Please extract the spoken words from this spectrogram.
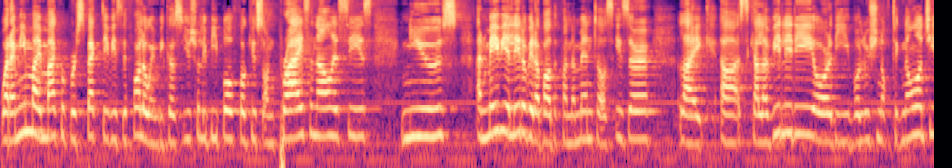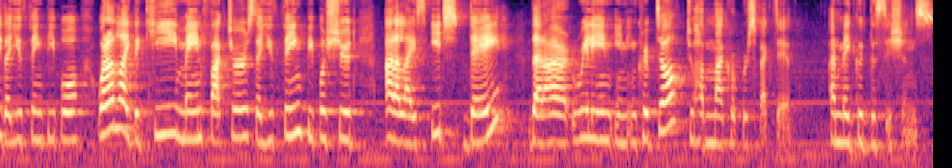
What I mean by macro perspective is the following, because usually people focus on price analysis, news, and maybe a little bit about the fundamentals. Is there like uh, scalability or the evolution of technology that you think people, what are like the key main factors that you think people should analyze each day that are really in, in, in crypto to have macro perspective? And make good decisions.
